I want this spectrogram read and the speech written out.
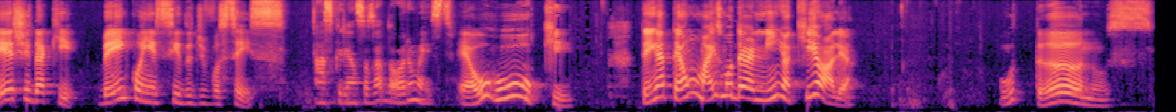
este daqui, bem conhecido de vocês. As crianças adoram este. É o Hulk. Tem até um mais moderninho aqui, olha. O Thanos.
